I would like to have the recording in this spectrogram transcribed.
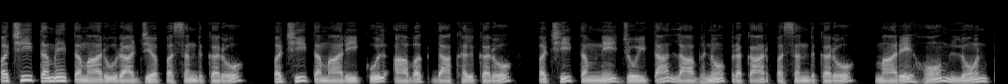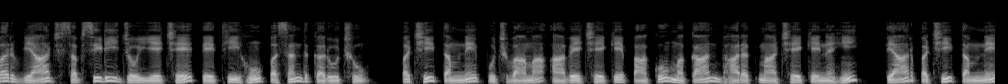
પછી તમે તમારું રાજ્ય પસંદ કરો. પછી તમારી કુલ આવક દાખલ કરો, પછી તમને જોઈતા લાભનો પ્રકાર પસંદ કરો, મારે હોમ લોન પર વ્યાજ સબસિડી જોઈએ છે તેથી હું પસંદ કરું છું. પછી તમને પૂછવામાં આવે છે કે પાકું મકાન ભારતમાં છે કે નહીં, ત્યાર પછી તમને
